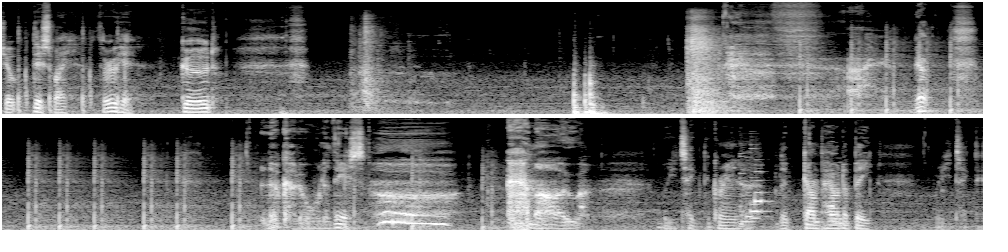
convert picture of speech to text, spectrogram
Jill, this way. Through here. Good. Yep. Look at all of this. Ammo. Will you take the green, the gunpowder B? Will you take the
